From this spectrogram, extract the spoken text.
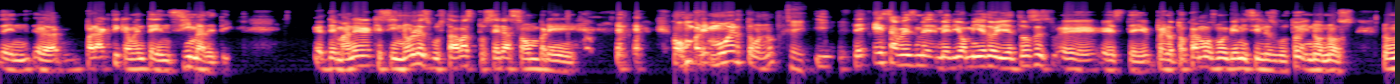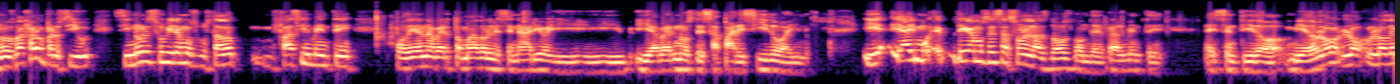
en, uh, prácticamente encima de ti. De manera que si no les gustabas, pues eras hombre, hombre muerto, ¿no? Sí. Y este, esa vez me, me, dio miedo y entonces, eh, este, pero tocamos muy bien y sí les gustó y no nos, no nos bajaron, pero si, si no les hubiéramos gustado, fácilmente podrían haber tomado el escenario y, y, y habernos desaparecido ahí, ¿no? Y, y, hay, digamos, esas son las dos donde realmente he sentido miedo. Lo, lo, lo de,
